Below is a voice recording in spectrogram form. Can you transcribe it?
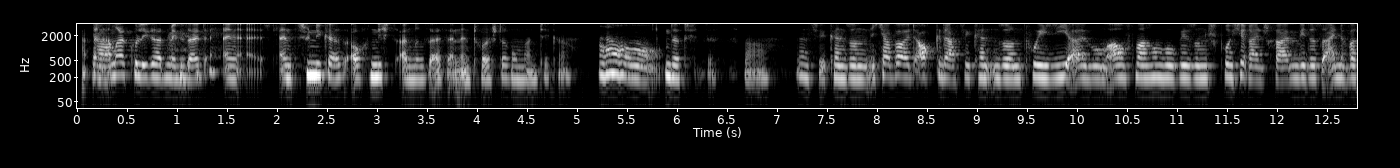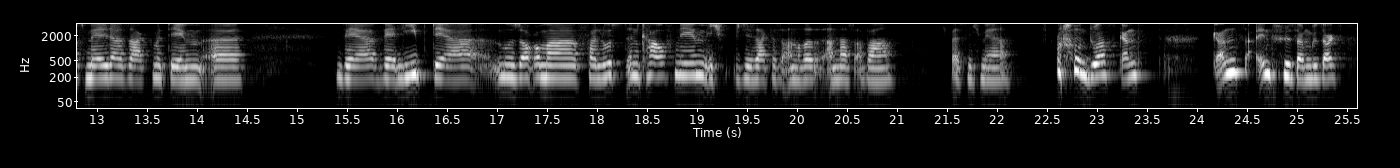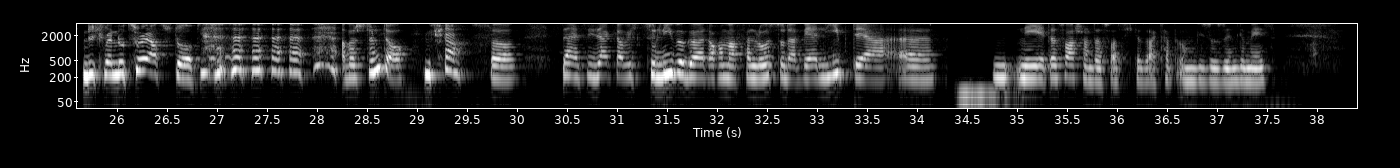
Ein Ja. anderer Kollege hat mir gesagt, ein, ein Zyniker ist auch nichts anderes als ein enttäuschter Romantiker. Oh, Und das, das ist wahr. Das, wir können so ein, ich habe heute auch gedacht, wir könnten so ein Poesiealbum aufmachen, wo wir so eine Sprüche reinschreiben, wie das eine, was Melda sagt mit dem, äh, wer, wer liebt, der muss auch immer Verlust in Kauf nehmen. Ich, sie sagt das andere anders, aber ich weiß nicht mehr. Und du hast ganz, ganz einfühlsam gesagt, nicht wenn du zuerst stirbst. Aber stimmt doch. ja. So. Das heißt, sie sagt, glaube ich, zu Liebe gehört auch immer Verlust oder wer liebt, der. Äh, nee, das war schon das, was ich gesagt habe, irgendwie so sinngemäß.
